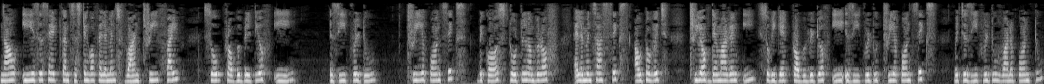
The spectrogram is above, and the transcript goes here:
Now E is a set consisting of elements 1, 3, 5. So probability of E is equal to 3 upon 6 because total number of elements are 6 out of which 3 of them are in E. So we get probability of E is equal to 3 upon 6 which is equal to 1 upon 2.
